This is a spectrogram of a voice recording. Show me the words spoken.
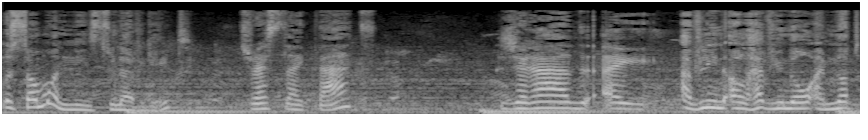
well, Someone needs to navigate. Dressed like that? Gerald, I... Aveline, I'll have you know I'm not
